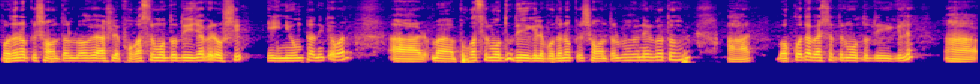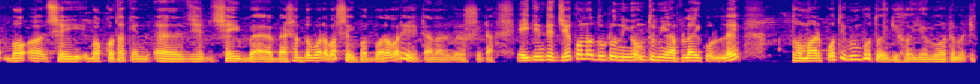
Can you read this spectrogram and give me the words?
প্রধানকে সমান্তরালভাবে আসলে ফোকাসের মধ্য দিয়ে যাবে রশ্মি, এই নিয়মটা নিতে পার। আর ফোকাসের মধ্য দিয়ে গেলে প্রধানকে সমান্তরালভাবে নির্গত হবে। আর বক্ষতা ব্যাসার্ধের মধ্য দিয়ে গেলে সেই বক্ষতা কেন্দ্র সেই ব্যা- ব্যাসার্ধ বরাবর, সেই পথ বরাবরই রিটার্ন আসবে রশ্মিটা। এই তিনটে যে কোনো দুটো নিয়ম তুমি অ্যাপ্লাই করলে তোমার প্রতিবিম্ব তৈরি হয়ে যাবে অটোমেটিক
